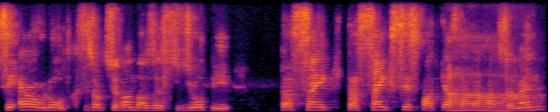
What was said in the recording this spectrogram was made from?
c'est un ou l'autre. C'est sûr que tu rentres dans un studio puis tu as 5, t'as cinq, six podcasts à faire Ah. par semaine,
